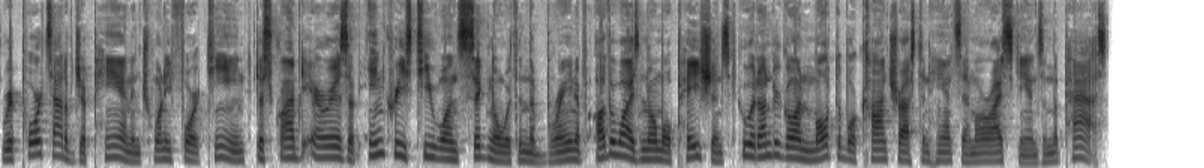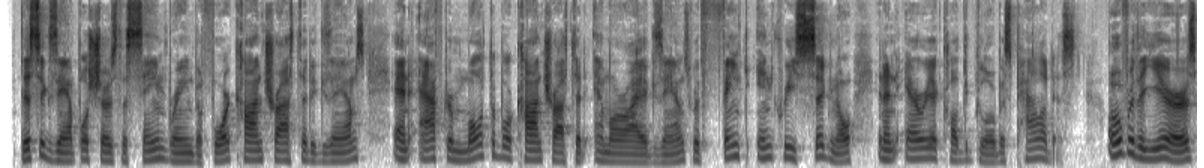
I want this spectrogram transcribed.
reports out of Japan in 2014 described areas of increased T1 signal within the brain of otherwise normal patients who had undergone multiple contrast enhanced MRI scans in the past. This example shows the same brain before contrasted exams and after multiple contrasted MRI exams with faint increased signal in an area called the globus pallidus. Over the years,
